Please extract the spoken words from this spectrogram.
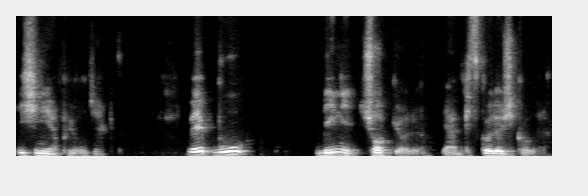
işini yapıyor olacaktı. Ve bu beni çok yoruyor. Yani psikolojik olarak.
